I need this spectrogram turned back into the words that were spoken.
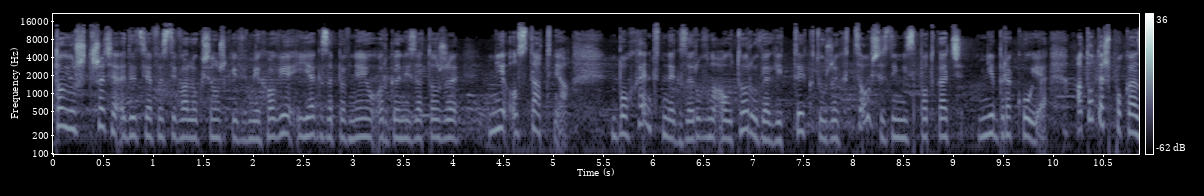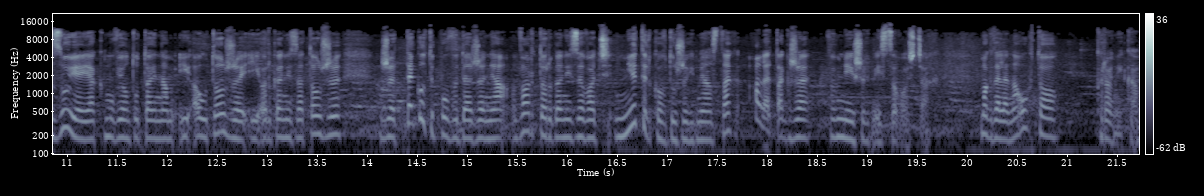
To już trzecia edycja Festiwalu Książki w Miechowie i jak zapewniają organizatorzy, nie ostatnia, bo chętnych zarówno autorów, jak i tych, którzy chcą się z nimi spotkać, nie brakuje. A to też pokazuje, jak mówią tutaj nam i autorzy, i organizatorzy, że tego typu wydarzenia warto organizować nie tylko w dużych miastach, ale także w mniejszych miejscowościach. Magdalena Uchto, Kronika.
